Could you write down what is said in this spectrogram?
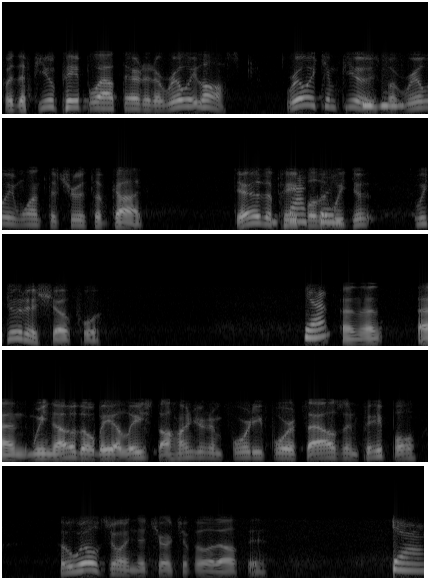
for the few people out there that are really lost, really confused, but Mhm. really want the truth of God. They're the people that we do we do this show for. Yep. and then and we know there'll be at least 144,000 people who will join the Church of Philadelphia. Yeah.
